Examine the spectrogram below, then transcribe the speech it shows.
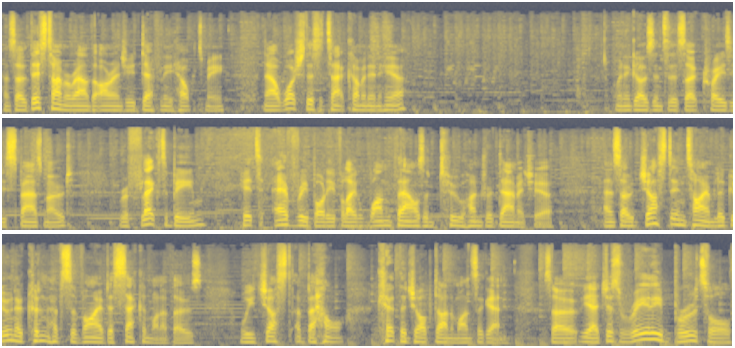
And so this time around the RNG definitely helped me. Now watch this attack coming in here. When it goes into this like crazy spaz mode. Reflect Beam hits everybody for like 1,200 damage here. And so just in time, Laguna couldn't have survived a second one of those. We just about get the job done once again. So yeah, just really brutal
